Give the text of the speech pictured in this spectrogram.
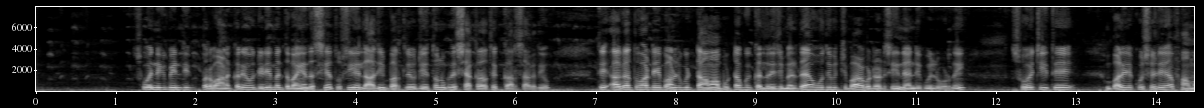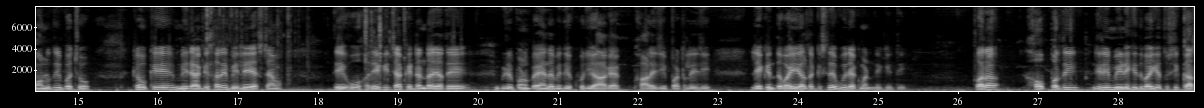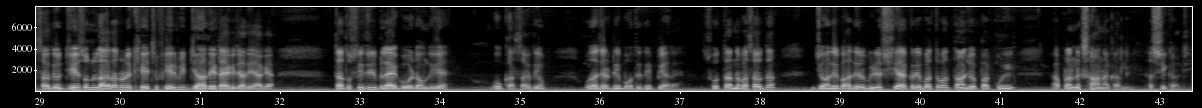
ਸੋ ਇੰਨੀ ਕੁ ਬੇਨਤੀ ਪ੍ਰਵਾਨ ਕਰਿਓ, ਜਿਹੜੀ ਮੈਂ ਦਵਾਈਆਂ ਦੱਸੀਆਂ, ਤੁਸੀਂ ਇਹ ਲਾਜ਼ਮੀ ਵਰਤ ਲਿਓ, ਜੇ ਤੁਹਾਨੂੰ ਕਿਤੇ ਸ਼ੱਕ ਆ ਉੱਥੇ ਕਰ ਸਕਦੇ ਹੋ। ਤੇ ਅਗਰ ਤੁਹਾਡੇ ਬਣ 'ਚ ਕੋਈ ਟਾਵਾਂ ਬੂਟਾ, ਕੋਈ ਕਲਰੀ 'ਚ ਮਿਲਦਾ ਉਹਦੇ ਵਿੱਚ ਬਾਹਰ ਵੱਡਾ ਡਿਸੀਜਨ ਲੈਣ ਦੀ ਕੋਈ ਲੋੜ ਨਹੀਂ। ਸੋ ਇਹ ਚੀਜ਼ ਤੇ ਬਾਹਲੀ ਕੁਛ ਜਿਹੜੇ ਅਫਵਾਹਾਂ ਉਹਨਾਂ ਤੋਂ ਬਚੋ, ਕਿਉਂਕਿ ਮੇਰੇ ਅੱਗੇ ਸਾਰੇ ਵਿਹਲੇ ਆ ਇਸ ਟਾਈਮ ਤੇ ਉਹ ਹਰੇਕ ਹੀ ਚੱਕ ਕੇ ਡੰਡਾ ਜਾਂ ਤੇ ਵੀਡੀਓ ਪਾਉਣ ਬਹਿ ਜਾਂਦਾ ਵੀ ਦੇਖੋ ਜੀ, ਆ ਗਿਆ ਖਾਲੇ ਜੀ ਪਟਲੇ ਜੀ। ਲੇਕਿਨ ਦਵਾਈ ਹਾਲ ਤੱਕ ਕਿਸੇ ਨੇ ਕੋਈ ਰეკਮੈਂਡ ਨਹੀਂ ਕੀਤੀ। ਪਰ ਹੌਪਰ ਦੀ ਜਿਹੜੀ ਮੇਨ ਹੀ ਦਵਾਈ ਹੈ, ਤੁਸੀਂ ਕਰ ਸਕਦੇ ਹੋ। ਜੇ ਤੁਹਾਨੂੰ ਲੱਗਦਾ ਤੁਹਾਡੇ ਖੇਤ 'ਚ ਫਿਰ ਵੀ ਜ਼ਿਆਦਾ ਅਟੈਕ ਜ਼ਿਆਦਾ ਆ ਗਿਆ, ਤਾਂ ਤੁਸੀਂ ਜਿਹੜੀ ਬਲੈਕ ਗੋਲਡ ਆਉਂਦੀ ਹੈ, ਉਹ ਕਰ ਸਕਦੇ ਹੋ। ਉਹਦਾ ਰਿਜ਼ਲਟ ਬਹੁਤ ਹੀ ਪਿਆਰਾ ਹੈ। ਸੋ ਧੰਨਵਾਦ ਸਭ ਦਾ। ਜਿਉਂਦੇ ਬਹਾਦਰ ਵੀਡੀਓ ਸ਼ੇਅਰ ਕਰਿਓ ਵੱਧ ਤੋਂ ਵੱਧ, ਤਾਂ ਜੋ ਆਪਾਂ ਕੋਈ ਆਪਣਾ ਨੁਕਸਾਨ ਨਾ ਕਰ ਲਈਏ। ਸਤਿ ਸ਼੍ਰੀ ਅਕਾਲ ਜੀ।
